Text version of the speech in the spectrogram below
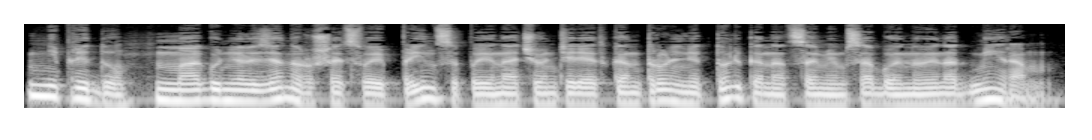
«Не приду. Магу нельзя нарушать свои принципы, иначе он теряет контроль не только над самим собой, но и над миром.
